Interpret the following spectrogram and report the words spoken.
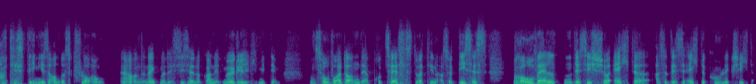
und das Ding ist anders geflogen. Ja, und dann denkt man, das ist ja noch gar nicht möglich mit dem. Und so war dann der Prozess dorthin. Also dieses Pro-Welten, das ist schon echt, also das ist echt eine coole Geschichte.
